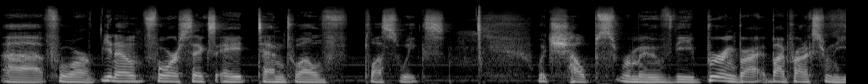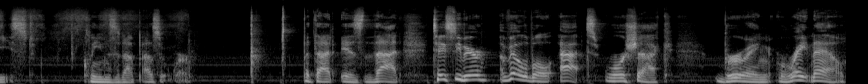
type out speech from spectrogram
uh, for, you know, four, six, eight, 10, 12 plus weeks, which helps remove the brewing by- byproducts from the yeast cleans it up, as it were. But that is that. Tasty beer available at Rorschach Brewing right now.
